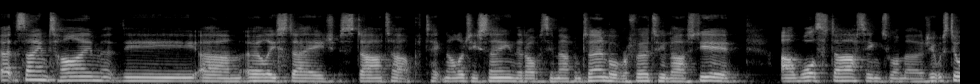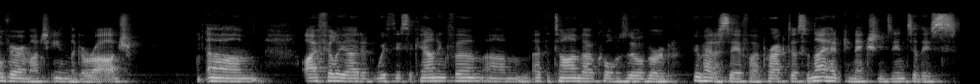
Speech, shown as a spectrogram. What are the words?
at the same time, the um, early stage startup technology scene that obviously Malcolm Turnbull referred to last year uh, was starting to emerge. It was still very much in the garage. Um, I affiliated with this accounting firm. Um, at the time, they were called Azure Group, who had a CFO practice, and they had connections into this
